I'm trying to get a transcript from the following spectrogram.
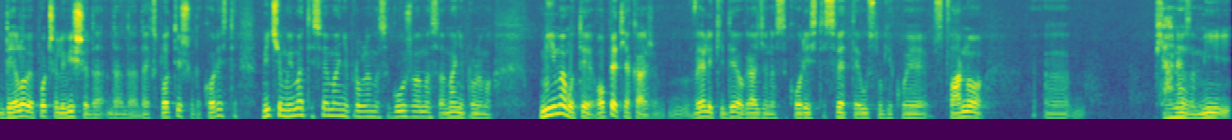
delove počeli više da, da, da, da eksplotišu, da koriste, mi ćemo imati sve manje problema sa gužvama, sa manje problema. Mi imamo te, opet ja kažem, veliki deo građana koristi sve te usluge koje stvarno uh, Ja ne znam, mi,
